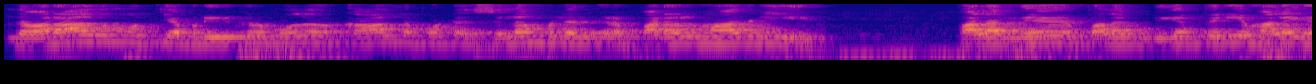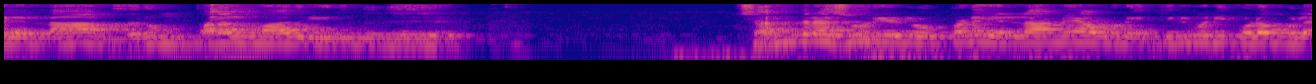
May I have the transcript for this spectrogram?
இந்த வராகமூர்த்தி அப்படி இருக்கிற போது அவர் காலில் போட்ட சிலம்பில் இருக்கிற பரல் மாதிரி பல மே பல மிகப்பெரிய மலைகள் எல்லாம் வெறும் பரல் மாதிரி இருந்தது. சந்திர சூரியன் உட்பட எல்லாமே அவருடைய திருவடி குழம்புல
